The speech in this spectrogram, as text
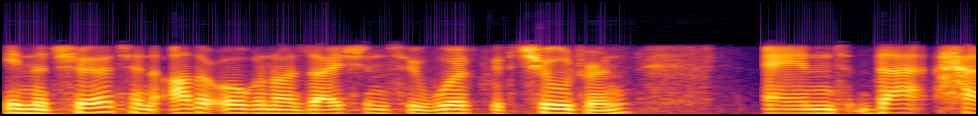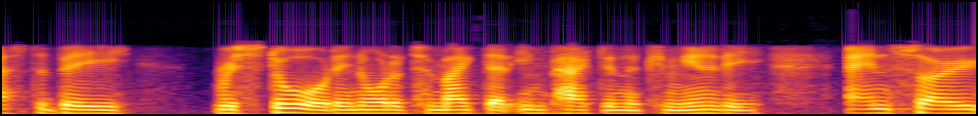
in the church and other organisations who work with children, and that has to be restored in order to make that impact in the community. And so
